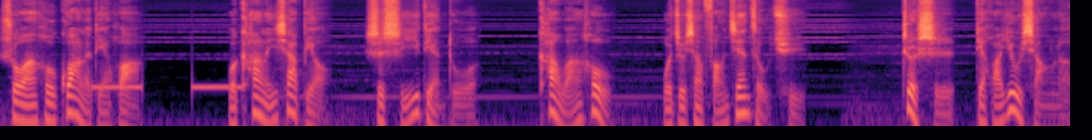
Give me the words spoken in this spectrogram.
说完后挂了电话。我看了一下表，是十一点多。看完后，我就向房间走去。这时电话又响了，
